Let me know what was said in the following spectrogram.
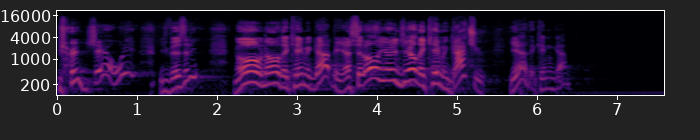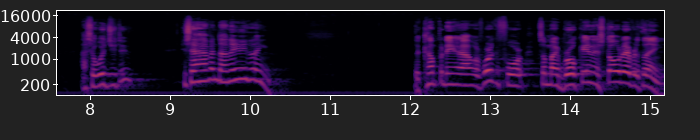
You're in jail? What are you? Are you visiting? No, no, they came and got me. I said, Oh, you're in jail? They came and got you. Yeah, they came and got me. I said, What'd you do? He said, I haven't done anything. The company I was working for, somebody broke in and stole everything.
